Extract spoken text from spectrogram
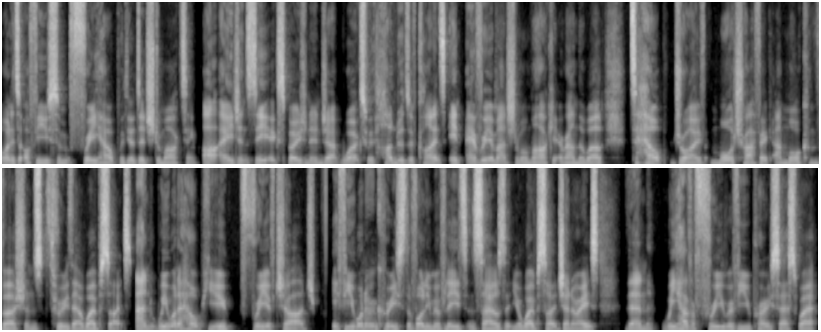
I wanted to offer you some free help with your digital marketing. Our agency, Exposure Ninja, works with hundreds of clients in every imaginable market around the world to help drive more traffic and more conversions through their websites. And we want to help you free of charge. If you want to increase the volume of leads and sales that your website generates, then we have a free review process where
